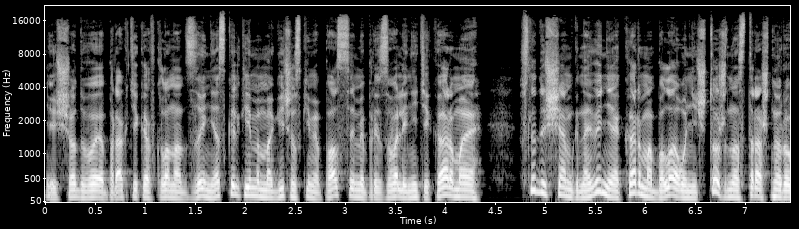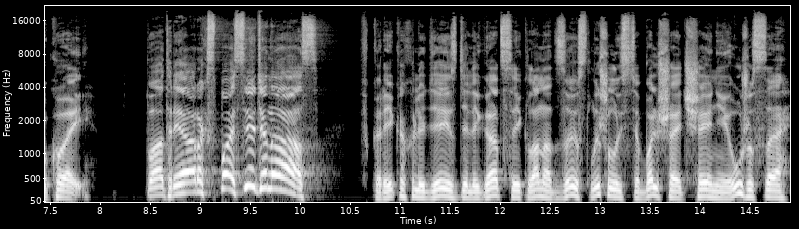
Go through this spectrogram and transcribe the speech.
Еще двое практиков клана Цзы несколькими магическими пассами призвали нити кармы, в следующее мгновение карма была уничтожена страшной рукой. «Патриарх, спасите нас!» В криках людей из делегации клана Цзы слышалось все больше отчаяния и ужаса.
